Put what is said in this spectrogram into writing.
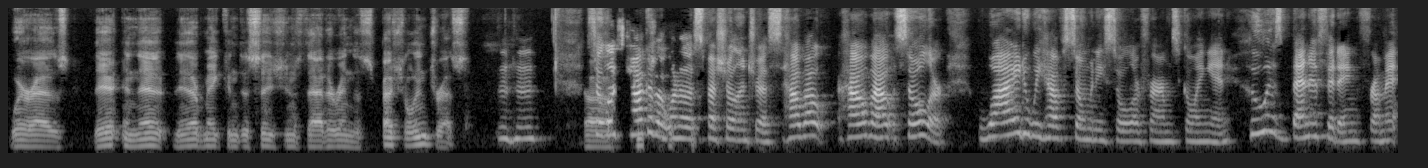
whereas they're and they're they're making decisions that are in the special interest. Hmm So uh, let's talk about one of those special interests. How about how about solar? Why do we have so many solar farms going in? Who is benefiting from it?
